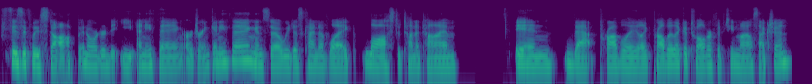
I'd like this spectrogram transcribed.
physically stop in order to eat anything or drink anything. And so we just kind of like lost a ton of time in that probably like probably like a 12 or 15 mile section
